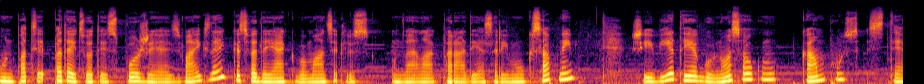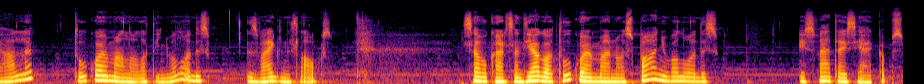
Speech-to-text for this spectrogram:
Un pateicoties spožajai zvaigznei, kas veda jēkaba mācekļus un vēlāk parādījās arī mūka sapnī, šī vieta ieguva nosaukumu Campus Steale, tulkojumā no latīņu valodas zvaigznes lauks. Savukārt Santiago tulkojumā no spāņu valodas ir svētais jēkabs.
